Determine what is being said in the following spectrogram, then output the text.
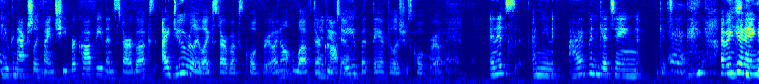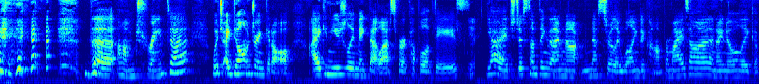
you can actually find cheaper coffee than Starbucks. I do really like Starbucks cold brew. I don't love their I coffee, but they have delicious cold brew. And it's, I mean, I've been getting, getting, I've been getting the um, Trenta, which I don't drink at all. I can usually make that last for a couple of days. Yeah. Yeah, it's just something that I'm not necessarily willing to compromise on. And I know like a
